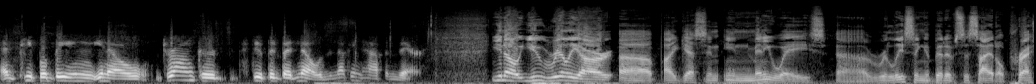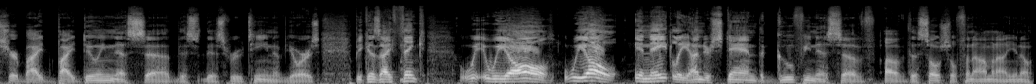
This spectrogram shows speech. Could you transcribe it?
and people being, you know, drunk or stupid, but no, nothing happened there. You know, you really are, uh, I guess, in, in many ways, uh, releasing a bit of societal pressure by by doing this uh, this this routine of yours, because I think we, we all we all innately understand the goofiness of, of the social phenomena, you know,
